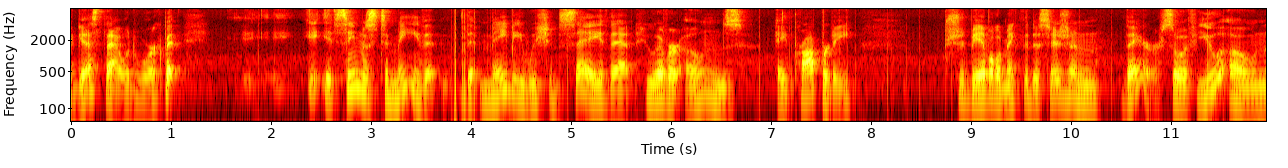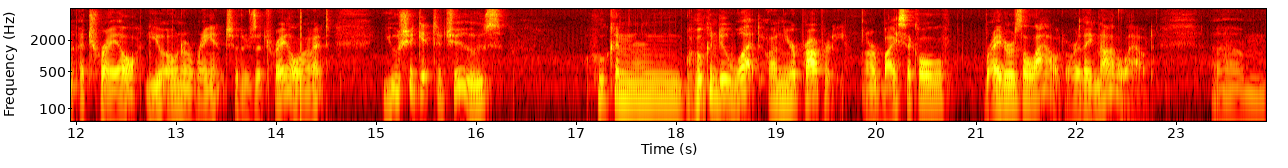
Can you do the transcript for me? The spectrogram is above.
guess that would work, but it, it seems to me that, that maybe we should say that whoever owns a property should be able to make the decision there. So if you own a trail, you own a ranch, there's a trail on it, you should get to choose who can who can do what on your property. Are bicycle riders allowed, or are they not allowed? Um,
